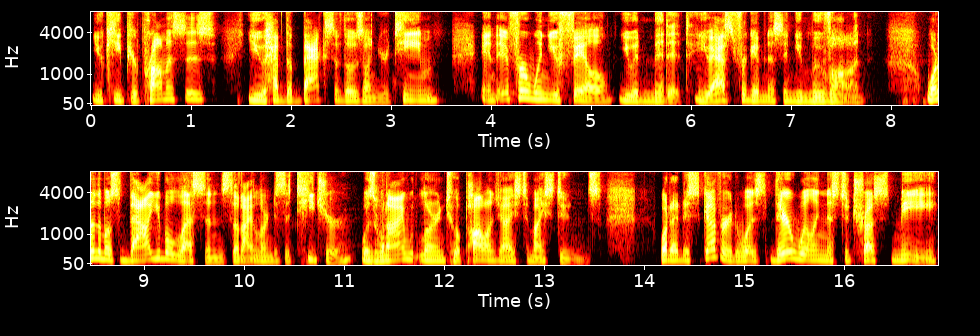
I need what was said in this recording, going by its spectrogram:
you keep your promises, you have the backs of those on your team. And if or when you fail, you admit it, you ask forgiveness, and you move on. One of the most valuable lessons that I learned as a teacher was when I learned to apologize to my students. What I discovered was their willingness to trust me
